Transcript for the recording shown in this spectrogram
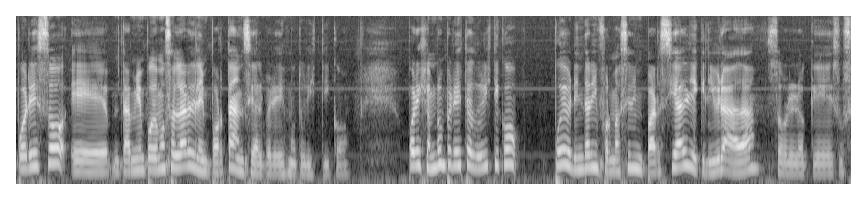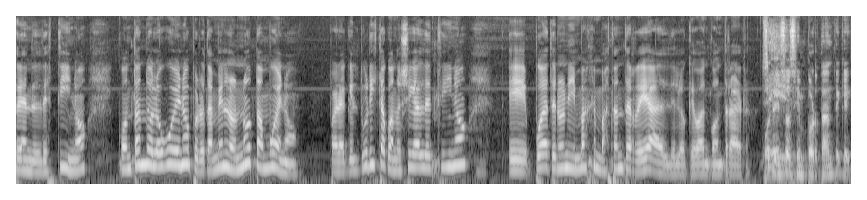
Por eso eh, también podemos hablar de la importancia del periodismo turístico. Por ejemplo, un periodista turístico puede brindar información imparcial y equilibrada sobre lo que sucede en el destino, contando lo bueno, pero también lo no tan bueno, para que el turista cuando llegue al destino eh, pueda tener una imagen bastante real de lo que va a encontrar. Por eso es importante que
